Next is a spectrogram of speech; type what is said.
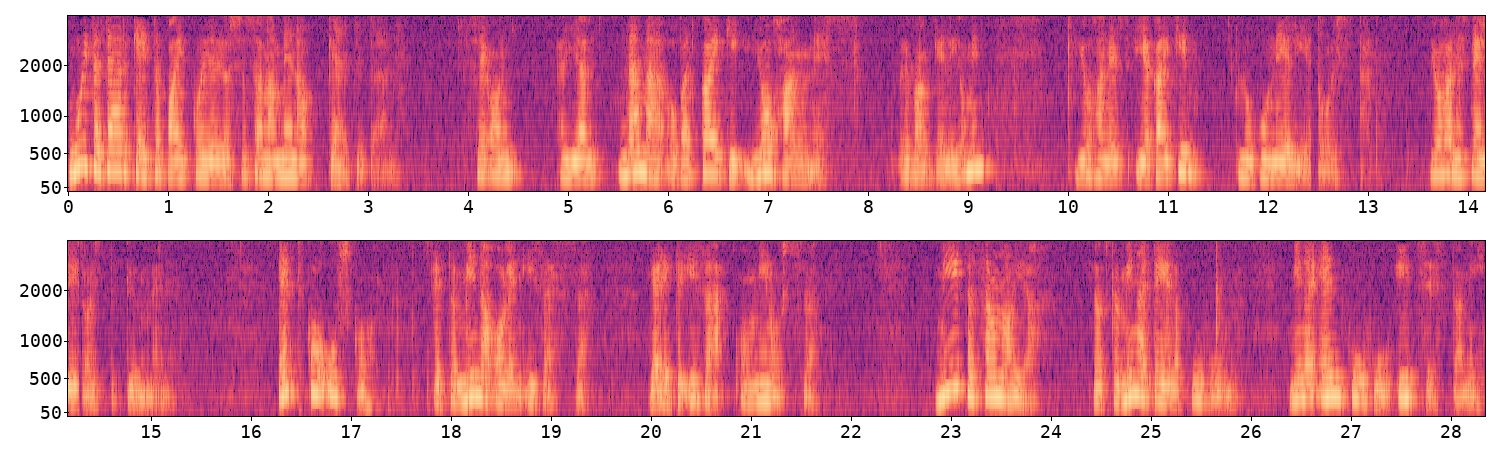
muita tärkeitä paikkoja, joissa sana meno käytetään. Se on, ja nämä ovat kaikki Johannes evankeliumin, Johannes ja kaikki luku 14. Johannes 14, 10. Etkö usko, että minä olen isässä ja että isä on minussa? Niitä sanoja, jotka minä teillä puhun, minä en puhu itsestäni,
